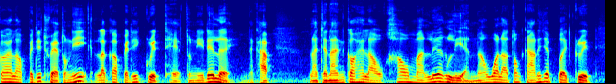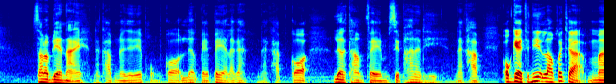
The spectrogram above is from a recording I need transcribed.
ก็เราไปที่เทรดตรงนี้ แล้วก็ไปที่กริดเทรดตรงนี้ได้เลยนะครับ หลังจากนั้นก็ให้เราเข้ามาเลือกเหรียญเนาะว่าเราต้องการที่จะเปิดกริดสำหรับเหรียญไหนนะครับในที่นี้ผมก็เลือกเป๊ะๆแล้วกันนะครับก็เลือกทำเฟรม 15 นาทีนะครับโอเค ทีนี้เราก็จะมา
